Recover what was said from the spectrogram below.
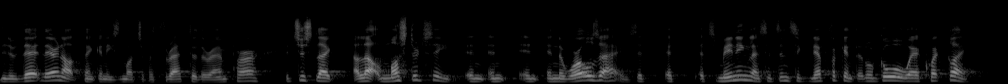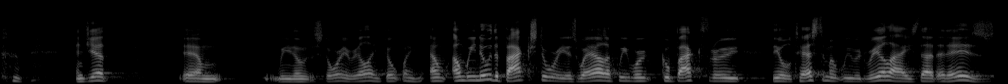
you know, they're, they're not thinking he's much of a threat to their empire. It's just like a little mustard seed in, in, in, in the world's eyes. It, it, it's meaningless, it's insignificant, it'll go away quickly. and yet, um, we know the story, really, don't we? And, and we know the backstory as well. If we were go back through the Old Testament, we would realize that it is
